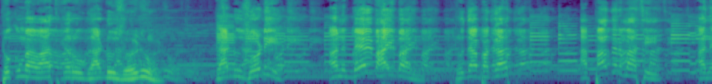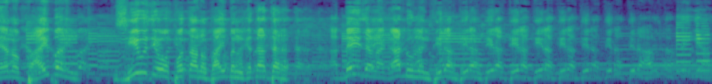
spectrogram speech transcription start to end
ટૂંકમાં વાત કરું, ગાડું જોડ્યું. ગાડું જોડી અને બે ભાઈબંધ રુદા ભગત, આ પાદરમાંથી અને એનો ભાઈબંધ જીવ જેવો પોતાનો ભાઈબંધ ગદાધર, આ બે જણા ગાડું લઈને ધીરા ધીરા ધીરા ધીરા ધીરા ધીરા ધીરા ધીરા ધીરા હાલતા થઈ ગયા.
